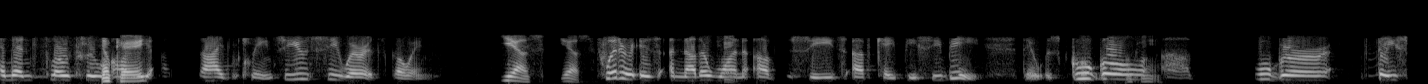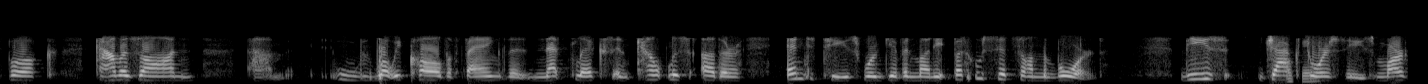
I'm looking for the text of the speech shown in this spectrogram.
and then flow through okay. on the side clean. So you see where it's going. Yes, yes. Twitter is another one of the seeds of KPCB. There was Google, okay. uh, Uber, Facebook, Amazon, um, what we call the FANG, the Netflix, and countless other entities were given money. But who sits on the board? These Jack okay. Dorseys, Mark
